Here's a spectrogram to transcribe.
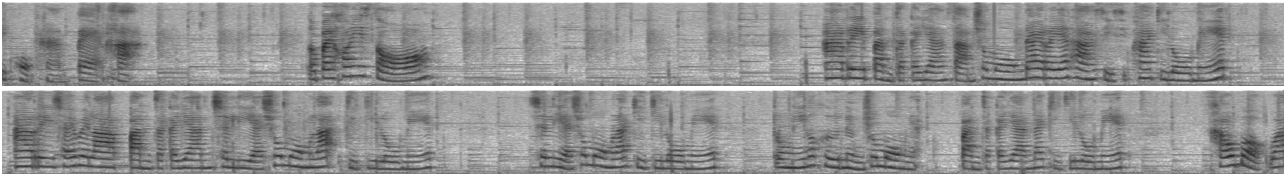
96 หาร 8 ค่ะ ต่อไปข้อที่ 2 อารีปั่นจักรยาน 3 ชั่วโมง ได้ระยะทาง 45 กิโลเมตร อารีใช้เวลาปั่นจักรยานเฉลี่ยชั่วโมงละกี่กิโลเมตร เฉลี่ยชั่วโมงละกี่กิโลเมตร ตรงนี้ก็คือ 1 ชั่วโมงเนี่ยปั่นจักรยานได้กี่กิโลเมตร เขาบอกว่า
